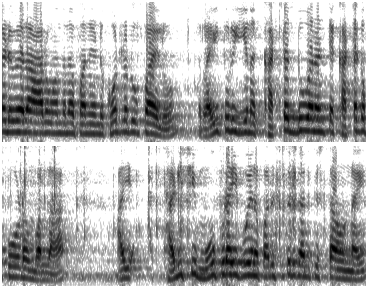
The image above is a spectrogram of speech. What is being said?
ఏడు వేల ఆరు వందల పన్నెండు కోట్ల రూపాయలు రైతులు ఈయన కట్టద్దు అని అంటే కట్టకపోవడం వల్ల అవి తడిచి మూపుడైపోయిన పరిస్థితులు కనిపిస్తూ ఉన్నాయి.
